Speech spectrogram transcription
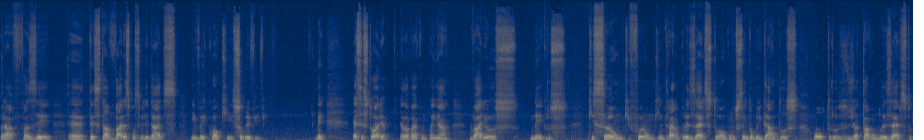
para fazer, é, testar várias possibilidades e ver qual que sobrevive. Bem, essa história ela vai acompanhar vários negros que são que foram que entraram para o exército, alguns sendo obrigados, outros já estavam no exército,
